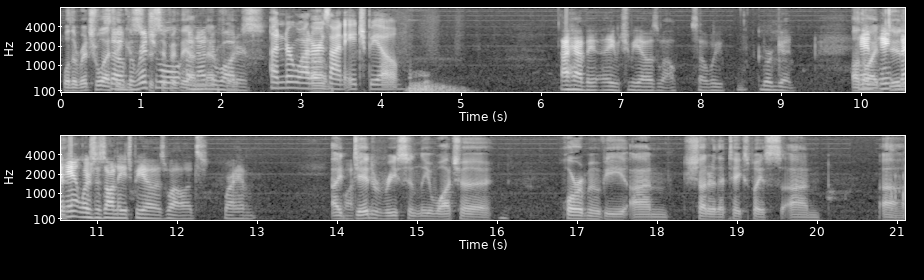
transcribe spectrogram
Well, the ritual I So think The is Ritual specifically on and Underwater. Netflix. Underwater is Um, on HBO. I have a HBO as well, so we we're good. Although and I did, the Antlers is on HBO as well. That's where I haven't. I did recently watch a horror movie on Shudder that takes place on uh,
